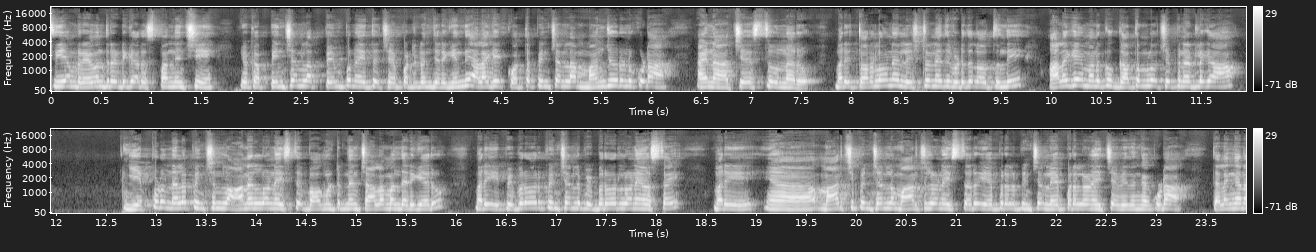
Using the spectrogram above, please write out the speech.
సీఎం రేవంత్ రెడ్డి గారు స్పందించి యొక్క పింఛన్ల పెంపును అయితే చేపట్టడం జరిగింది. అలాగే కొత్త పింఛన్ల మంజూరును కూడా ఆయన చేస్తూ ఉన్నారు. మరి త్వరలోనే లిస్ట్ అనేది విడుదలవుతుంది. అలాగే మనకు గతంలో చెప్పినట్లుగా ఎప్పుడు నెల పింఛన్లు ఆ నెలలోనే ఇస్తే బాగుంటుందని చాలామంది అడిగారు. మరి ఫిబ్రవరి పింఛన్లు ఫిబ్రవరిలోనే వస్తాయి. మరి మార్చి పింఛన్లు మార్చిలోనే ఇస్తారు. ఏప్రిల్ పింఛన్లు ఏప్రిల్లోనే ఇచ్చే విధంగా కూడా తెలంగాణ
